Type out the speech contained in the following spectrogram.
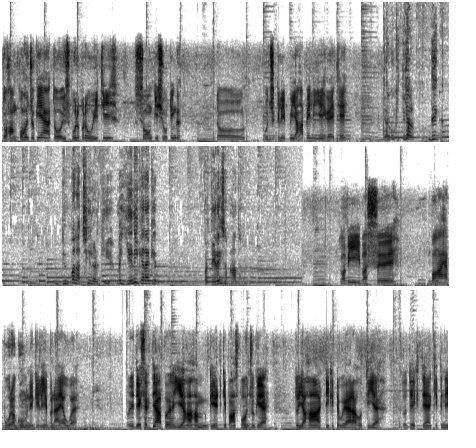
तो हम पहुँच चुके हैं तो इस पुल पर हुई थी सॉन्ग की शूटिंग तो कुछ क्लिप यहाँ पे लिए गए थे। देखो कितनी बार देख डिम्पल अच्छी लड़की है। मैं ये नहीं कह रहा कि पर तेरा ही सपना था ना। तो अभी बस वहाँ है पूरा घूमने के लिए बनाया हुआ है। तो ये देख सकते हैं आप ये यहाँ हम गेट के पास पहुँच चुके हैं। तो यहाँ टिकट वगैरह होती है। तो देखते हैं कितने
